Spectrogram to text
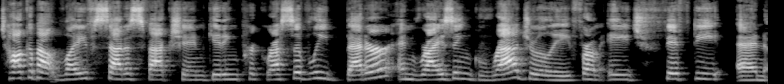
talk about life satisfaction getting progressively better and rising gradually from age 50 and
